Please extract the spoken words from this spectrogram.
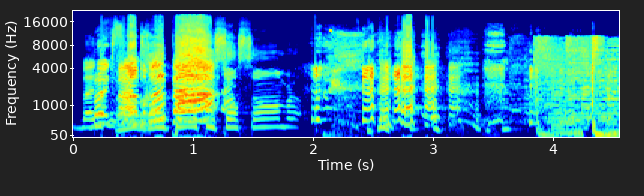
Bonne Bonne fin de fin de repas tous ensemble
